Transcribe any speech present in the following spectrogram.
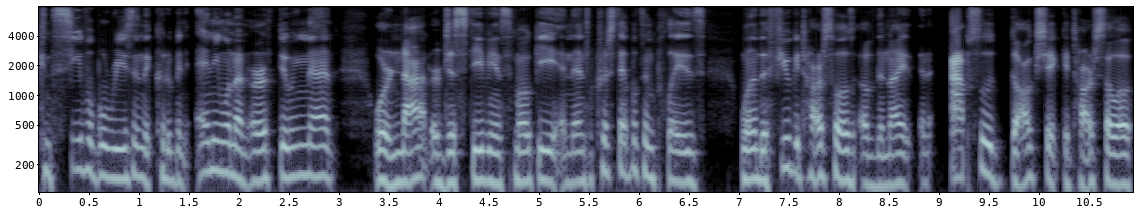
conceivable reason that could have been anyone on earth doing that or not or just Stevie and Smokey. And then Chris Stapleton plays one of the few guitar solos of the night, an absolute dog shit guitar solo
